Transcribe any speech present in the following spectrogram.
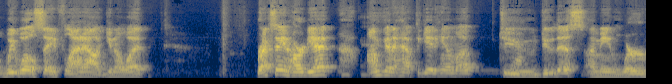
we will say flat out, you know what? Rex ain't hard yet. I'm gonna have to get him up to Yeah. do this. I mean, we're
